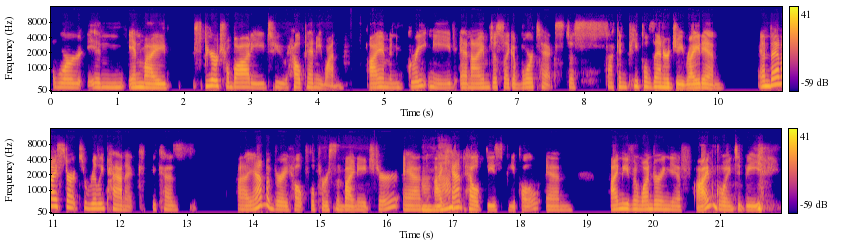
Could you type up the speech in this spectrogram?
or in in my spiritual body to help anyone. I am in great need and I'm just like a vortex just sucking people's energy right in. And then I start to really panic because I am a very helpful person by nature and mm-hmm. I can't help these people. And I'm even wondering if I'm going to be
